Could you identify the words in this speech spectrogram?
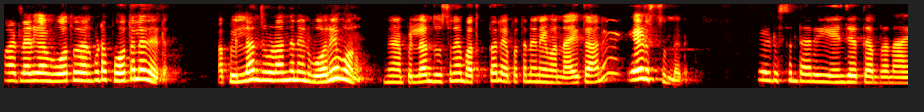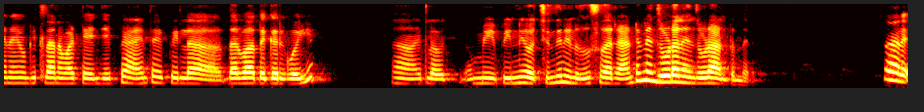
మాట్లాడి ఆమె పోతుంది అనుకుంటే పోతలేదట. ఆ పిల్లని చూడండి నేను పోనే పోను నేను ఆ పిల్లని చూస్తేనే బతుకుతా లేకపోతే నేను ఏమన్నా అవుతా అని ఏడుస్తుందట. ఏడుస్తుంటారు ఏం చేద్దాం రా నాయన ఇట్లా అనబట్టి ఏం చెప్పి ఆయనతో ఈ పిల్ల దర్వా దగ్గరికి పోయి ఇట్లా మీ పిన్ని వచ్చింది నేను చూస్తారా అంటే నేను చూడ నేను చూడ అంటుంది. సరే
